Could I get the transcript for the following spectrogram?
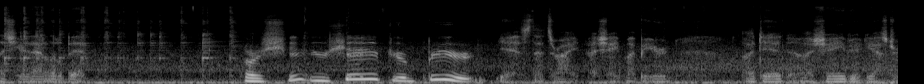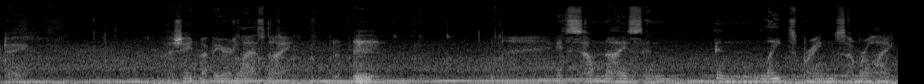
Let you hear that a little bit. Oh shit, you shaved your beard. Yes, that's right. I shaved my beard. I did. I shaved it yesterday. I shaved my beard last night. it's so nice in in late spring, summer like.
